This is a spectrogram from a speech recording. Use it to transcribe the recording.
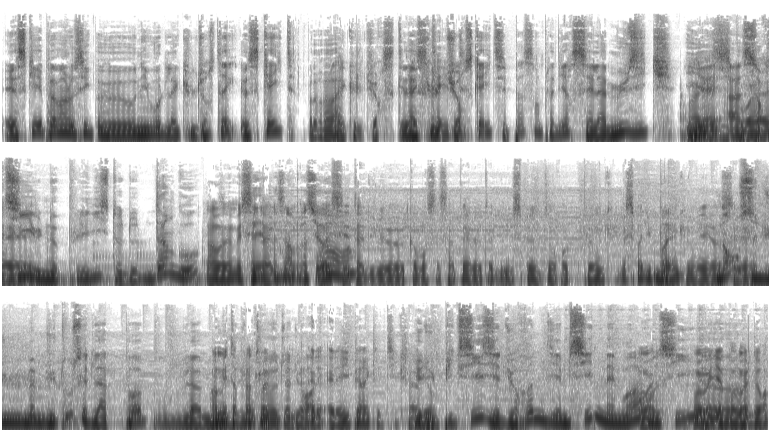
Et ce qui est pas mal aussi euh, au niveau de la culture euh, skate, La culture sk- la skate. culture skate, c'est pas simple à dire, c'est la musique. Ouais, musique, a ouais. sorti une playlist de dingo. Ah ouais, mais c'est C'est de la assez impressionnant, Ouais, c'est hein. t'as du euh, comment ça s'appelle T'as d'une espèce de rock punk, mais c'est pas du punk, mais euh, non, c'est du même du tout, c'est de la pop ou de la Ah mais t'as plein de euh, trucs. du rock. elle, est- elle est hyper éclectique là. Il y a du. Pixies, il y a du Run DMC de mémoire aussi. Ouais, il y a euh, pas mal de bah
